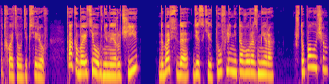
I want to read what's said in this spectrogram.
подхватил Дегтярев. Как обойти огненные ручьи? Добавь сюда детские туфли не того размера. Что получим?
